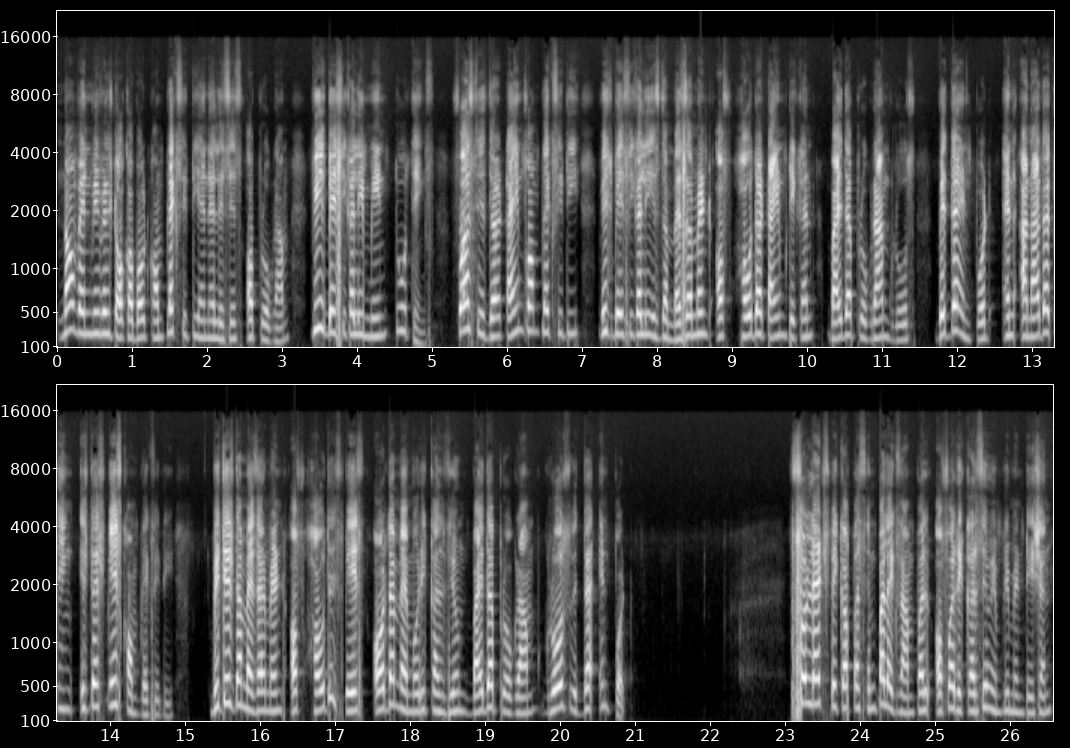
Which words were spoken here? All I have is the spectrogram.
now when we will talk about complexity analysis of program, we basically mean two things. First is the time complexity, which basically is the measurement of how the time taken by the program grows with the input and another thing is the space complexity, which is the measurement of how the space or the memory consumed by the program grows with the input. So let's pick up a simple example of a recursive implementation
